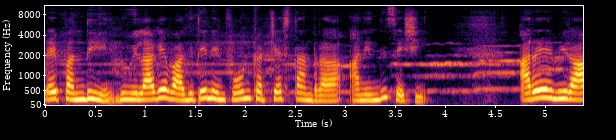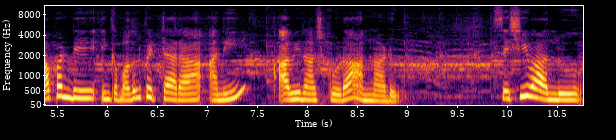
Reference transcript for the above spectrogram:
రే పంది నువ్వు ఇలాగే వాగితే నేను ఫోన్ కట్ చేస్తానరా అనింది శశి. అరే మీరు ఆపండి ఇంక మొదలు పెట్టారా అని అవినాష్ కూడా అన్నాడు. శశి వాళ్ళు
